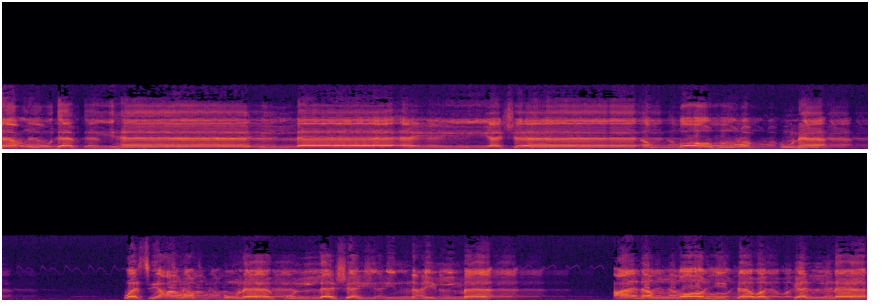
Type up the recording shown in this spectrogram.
نعود فيها إلا أن يشاء الله ربنا. وسع ربنا كل شيء علما. على الله توكلنا.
